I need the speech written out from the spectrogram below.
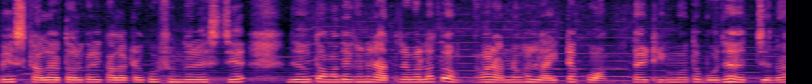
বেশ কালার তরকারি কালারটা খুব সুন্দর এসছে। যেহেতু আমাদের এখানে রাত্রেবেলা তো, আমার রান্নাঘরের লাইটটা কম, তাই ঠিকমতো বোঝা যাচ্ছে না।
